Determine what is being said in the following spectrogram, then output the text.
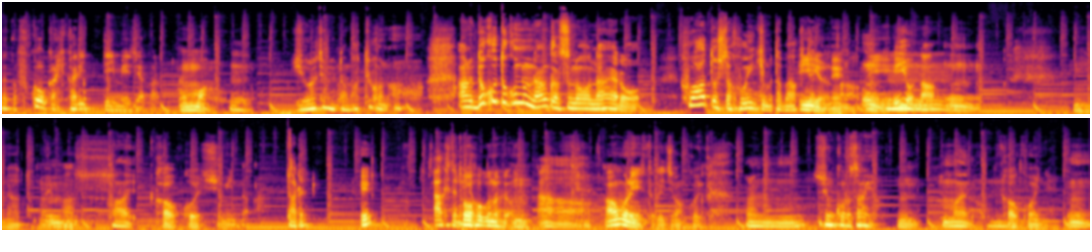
なんか福岡光ってイメージやから。ほんま。うん。言われてみればなってるかな。あのどこどこのなんかそのなんやろ。ふわっとした雰囲気も多分秋田やのかな。いいよね。うん、いいいいよな。ううんん、いいなと思います。はい。顔濃いし、みんな。誰？え？秋田の人東北の人、うん。ああ。青森の人が一番濃い。けうん。春コロさんや。ど。うん。ほんまやな。顔濃いね。うん。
